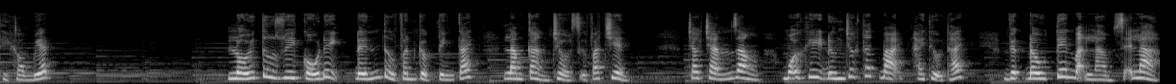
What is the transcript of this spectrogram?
thì không biết. Lối tư duy cố định đến từ phân cực tính cách làm cản trở sự phát triển. Chắc chắn rằng mỗi khi đứng trước thất bại hay thử thách, việc đầu tiên bạn làm sẽ là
